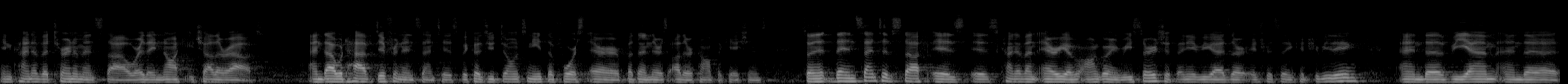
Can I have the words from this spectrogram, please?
in kind of a tournament style where they knock each other out. And that would have different incentives because you don't need the forced error, but then there's other complications. So the incentive stuff is, is kind of an area of ongoing research if any of you guys are interested in contributing. And the VM and the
